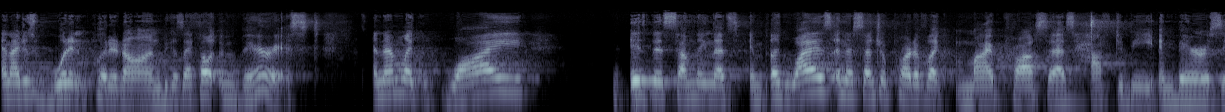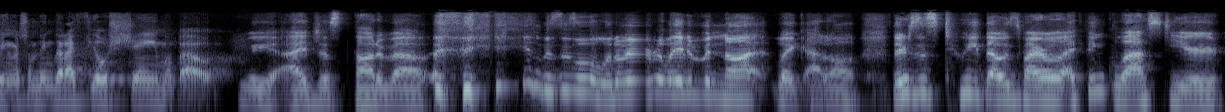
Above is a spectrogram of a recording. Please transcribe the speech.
And I just wouldn't put it on because I felt embarrassed. And I'm like, why is this something that's like why is an essential part of like my process have to be embarrassing or something that i feel shame about wait i just thought about this is a little bit related but not like at all there's this tweet that was viral i think last year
